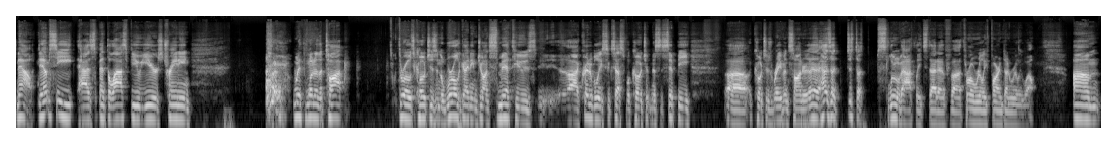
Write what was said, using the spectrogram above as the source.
Now, Dempsey has spent the last few years training with one of the top throws coaches in the world, a guy named John Smith, who's a credibly successful coach at Mississippi, uh, coaches Raven Saunders, uh, has a just a slew of athletes that have uh, thrown really far and done really well. Um,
